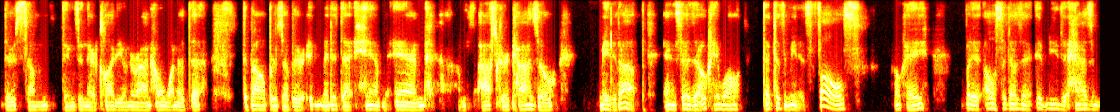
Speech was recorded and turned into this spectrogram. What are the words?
there's some things in there. Claudio Naranjo, one of the developers of it, admitted that him and um, Oscar Ichazo made it up and says, okay, well, that doesn't mean it's false. Okay. But it also doesn't, it means it hasn't,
